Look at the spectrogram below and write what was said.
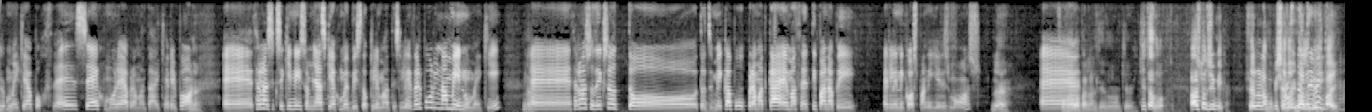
έχουμε πες. και από χθες, έχουμε ωραία πραγματάκια. Λοιπόν, Ναι. Ε, θέλω να σε ξεκινήσω, μιας και έχουμε μπει στο κλίμα της Λίβερπουλ, να μείνουμε εκεί. Ναι. Ε, θέλω να σου δείξω το, το Τζιμίκα που πραγματικά έμαθε τι πάει να πει ελληνικός πανηγυρισμός. Ναι. Ε, Φοβερό πέναλτι εδώ. Και... Κοίτα εδώ. Α το Τζιμίκα. Θέλω να μου πεις εδώ Ας η το μπάλα που έχει Τζιμίκα. πάει.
